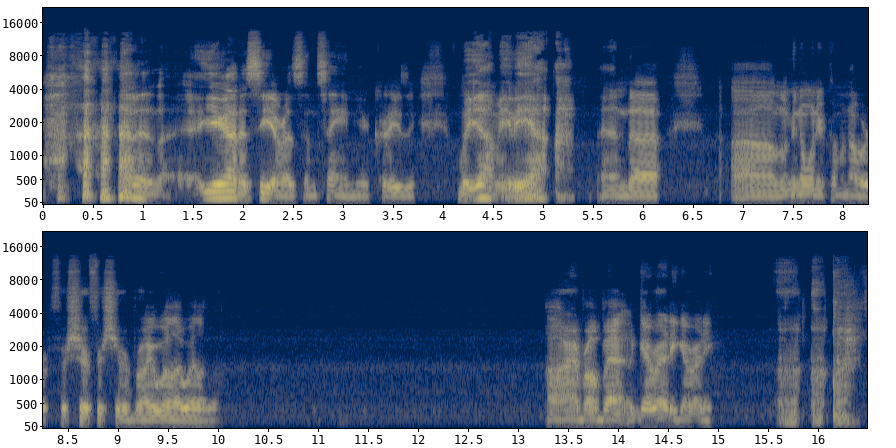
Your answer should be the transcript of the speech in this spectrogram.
you gotta see it. It's insane. You're crazy. But yeah, maybe yeah. And uh, um, let me know when you're coming over. For sure, for sure, bro. I will. I will. I will. All right, bro. Bet. Get ready. Get ready. Alright.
